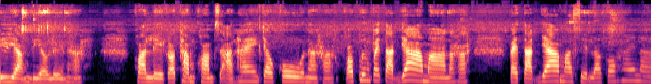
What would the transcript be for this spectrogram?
ดีอย่างเดียวเลยนะคะ ควานเลก็ทำความสะอาดให้เจ้าโก้นะคะ ก็เพิ่งไปตัดหญ้ามานะคะ ไปตัดหญ้ามาเสร็จแล้วก็ให้น้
